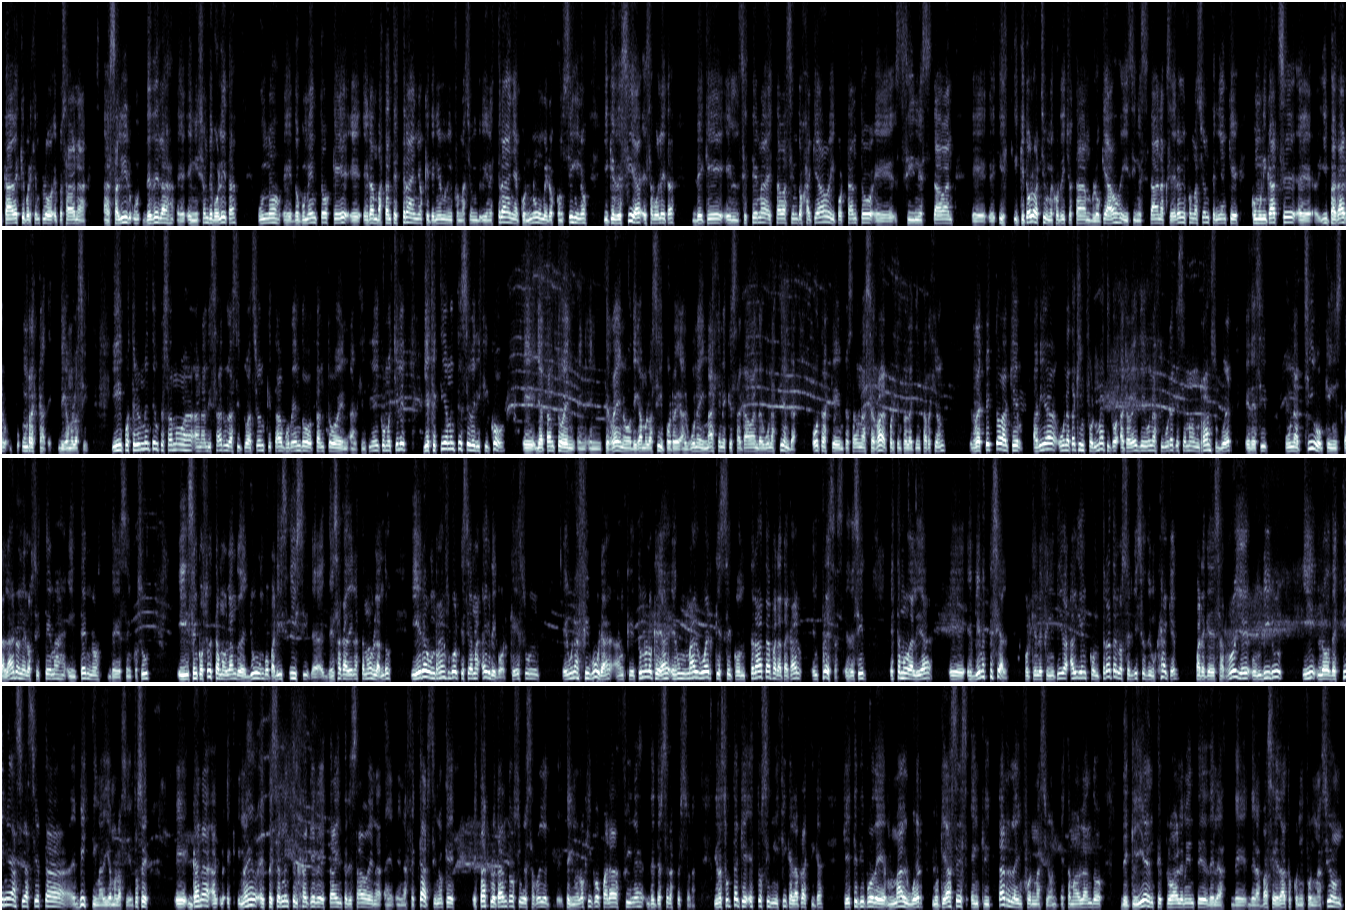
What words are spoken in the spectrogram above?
cada vez que, por ejemplo, empezaban a, salir desde la emisión de boletas, unos documentos que eran bastante extraños, que tenían una información bien extraña, con números, con signos, y que decía esa boleta de que el sistema estaba siendo hackeado y por tanto, eh, si necesitaban, eh, y, que todos los archivos, mejor dicho, estaban bloqueados y si necesitaban acceder a la información tenían que comunicarse eh, y pagar un rescate, digámoslo así. Y posteriormente empezamos a analizar la situación que estaba ocurriendo tanto en Argentina y como Chile, y efectivamente se verificó, ya tanto en, en, terreno, digámoslo así, por algunas imágenes que sacaban de algunas tiendas, otras que empezaron a cerrar, por ejemplo, en la quinta región, respecto a que había un ataque informático a través de una figura que se llama un ransomware, es decir, un archivo que instalaron en los sistemas internos de Cencosud. Y Cencosud estamos hablando de Jumbo, París, Easy, de, esa cadena estamos hablando, y era un ransomware que se llama Egregor, que es, un, es una figura, aunque tú no lo creas, es un malware que se contrata para atacar empresas. Es decir, esta modalidad eh, es bien especial, porque en definitiva alguien contrata los servicios de un hacker para que desarrolle un virus y lo destine hacia cierta víctima, digámoslo así. Entonces, eh, gana, no es especialmente el hacker está interesado en, en, afectar, sino que está explotando su desarrollo tecnológico para fines de terceras personas. Y resulta que esto significa en la práctica que este tipo de malware lo que hace es encriptar la información. Estamos hablando de clientes probablemente de, las de, las bases de datos con información,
